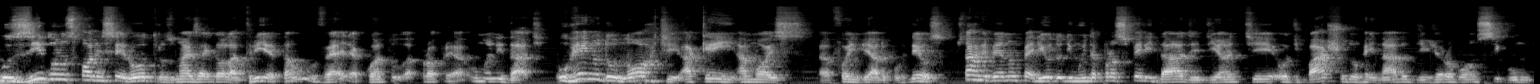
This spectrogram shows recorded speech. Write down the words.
Os ídolos podem ser outros, mas a idolatria é tão velha quanto a própria humanidade. O reino do norte, a quem Amós ah, foi enviado por Deus, estava vivendo um período de muita prosperidade diante ou debaixo do reinado de Jeroboão II.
